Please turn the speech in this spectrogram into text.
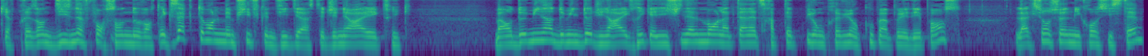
qui représente 19% de nos ventes. Exactement le même chiffre que Nvidia, c'était General Electric. Ben, en 2001-2002, General Electric a dit finalement l'Internet sera peut-être plus long que prévu, on coupe un peu les dépenses. L'action Sun Microsystems,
